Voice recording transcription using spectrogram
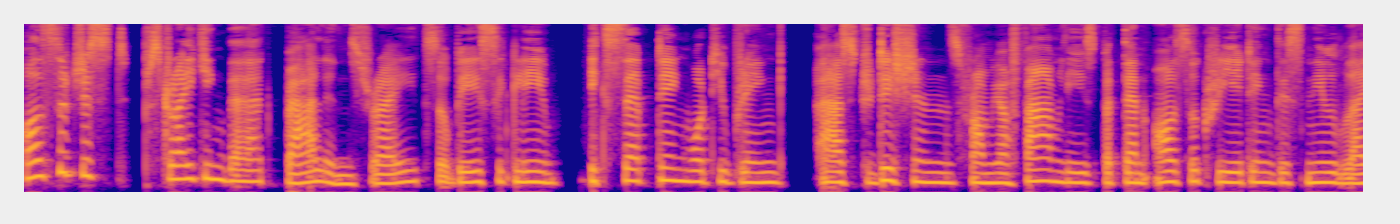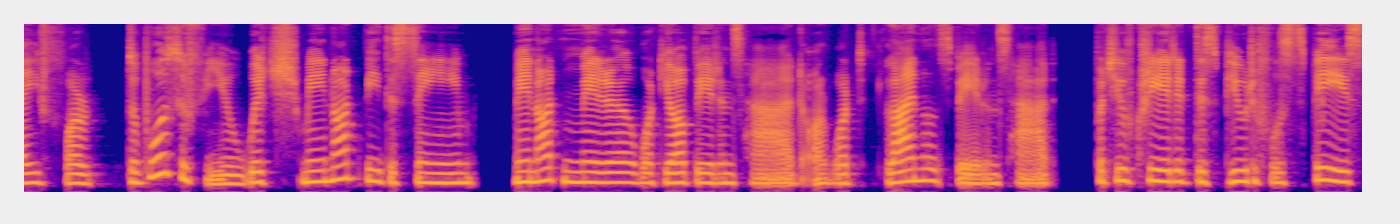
Also, just striking that balance, right? So basically, accepting what you bring as traditions from your families, but then also creating this new life for the both of you, which may not be the same may not mirror what your parents had or what Lionel's parents had, but you've created this beautiful space.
